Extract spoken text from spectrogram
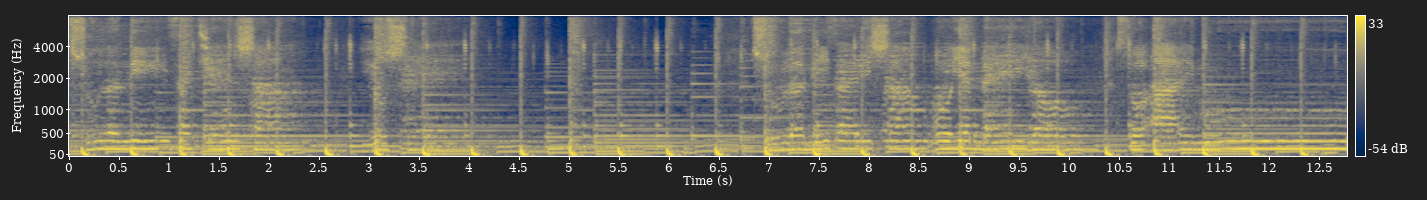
除了你在天上有谁？除了你在地上，我也没有所爱慕。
